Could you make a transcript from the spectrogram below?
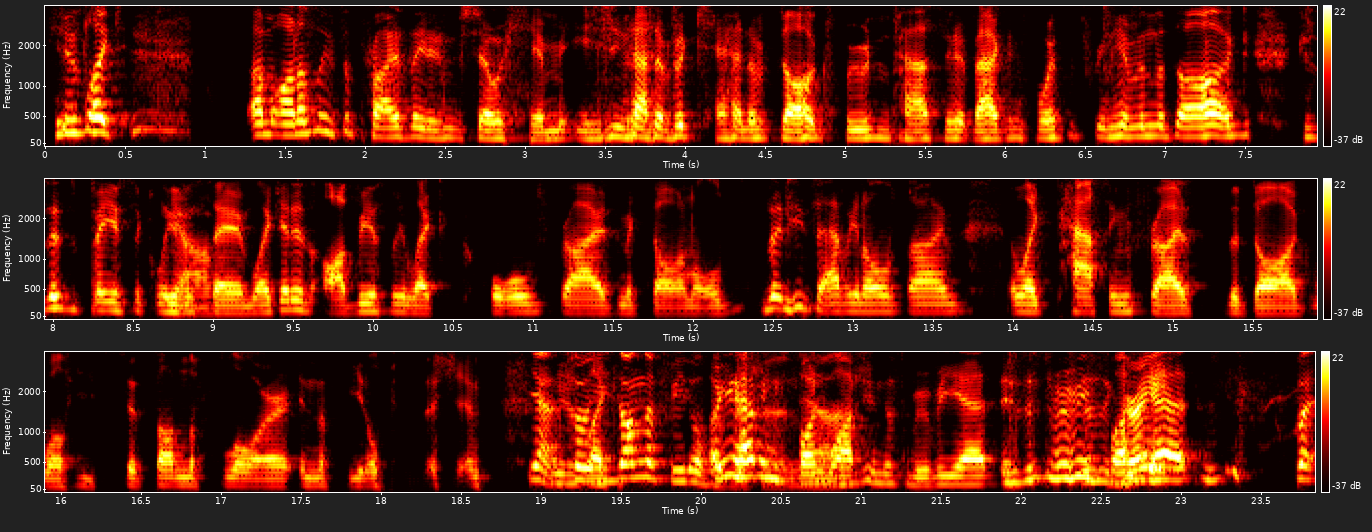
he's like. I'm honestly surprised they didn't show him eating out of a can of dog food and passing it back and forth between him and the dog because it's basically the same. Like it is obviously like cold fries McDonald's that he's having all the time and like passing fries to the dog while he sits on the floor in the fetal position. Yeah, so like, he's on the fetal. Position, Are you having fun yeah. watching this movie yet? Is this movie This is fun great. yet? But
